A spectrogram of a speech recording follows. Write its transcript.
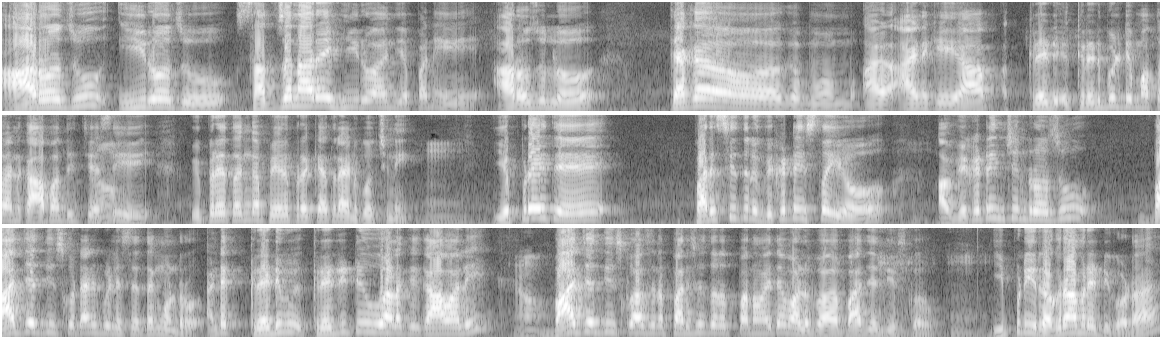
ఆ రోజు ఈ రోజు సజ్జనారే హీరో అని చెప్పని ఆ రోజుల్లో తెగ ఆయనకి క్రెడి క్రెడిబిలిటీ మొత్తం ఆయనకు ఆపాదించేసి విపరీతంగా పేరు ప్రఖ్యాతులు ఆయనకు వచ్చినాయి. ఎప్పుడైతే పరిస్థితులు వికటిస్తాయో ఆ వికటించిన రోజు బాధ్యత తీసుకోవడానికి వీళ్ళు సిద్ధంగా ఉండరు. అంటే క్రెడి క్రెడిట్ వాళ్ళకి కావాలి. బాధ్యత తీసుకోవాల్సిన పరిస్థితులు ఉత్పన్నం అయితే వాళ్ళు బా- బాధ్యత తీసుకోరు. ఇప్పుడు ఈ రఘురామరెడ్డి కూడా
